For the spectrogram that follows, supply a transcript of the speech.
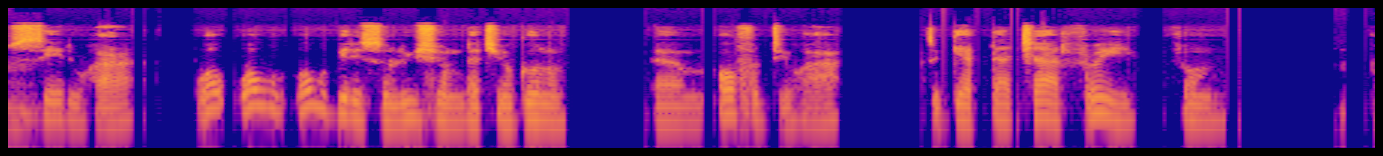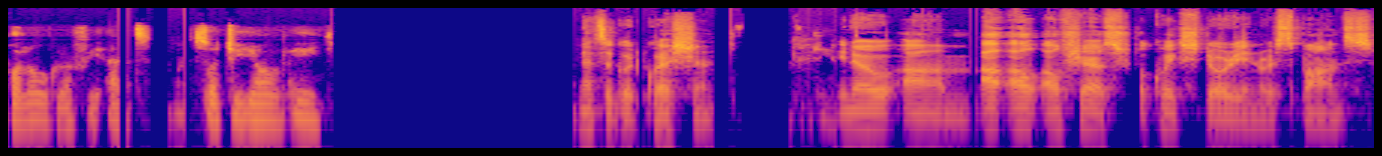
Mm. say to her what what, would- what would be the solution that you're going to um, offer to her to get that child free from pornography at such a young age That's a good question. You know, um, I'll, I'll I'll share a, s- a quick story in response.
